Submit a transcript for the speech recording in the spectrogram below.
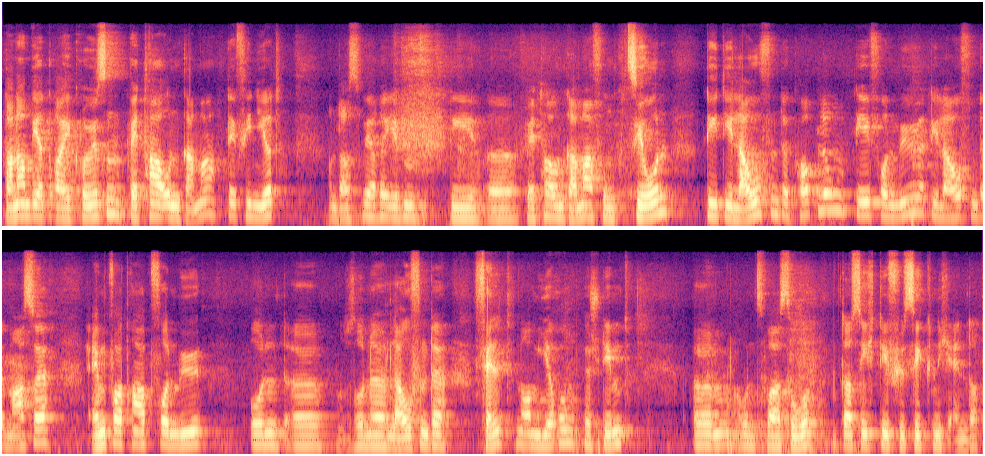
Dann haben wir drei Größen, Beta und Gamma, definiert. Und das wäre eben die äh, Beta- und Gamma-Funktion die die laufende Kopplung, G von μ, die laufende Masse, m Quadrat von μ und äh, so eine laufende Feldnormierung bestimmt. Ähm, und zwar so, dass sich die Physik nicht ändert,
